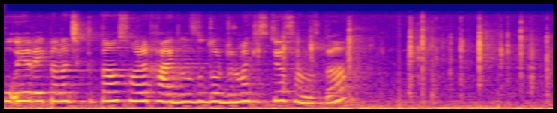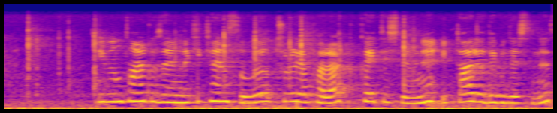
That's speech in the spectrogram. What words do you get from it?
bu uyarı ekrana çıktıktan sonra kaydınızı durdurmak istiyorsanız da Event Arc üzerindeki cancel'ı true yaparak kayıt işlemini iptal edebilirsiniz.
